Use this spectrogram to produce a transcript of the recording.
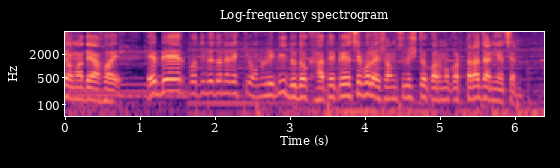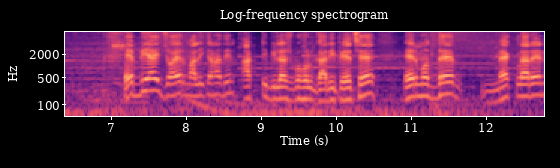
জমা দেওয়া হয়। এফবিআই এর প্রতিবেদনের একটি অনুলিপি দুদক হাতে পেয়েছে বলে সংশ্লিষ্ট কর্মকর্তারা জানিয়েছেন। এফবিআই জয়ের মালিকানাধীন আটটি বিলাসবহুল গাড়ি পেয়েছে। এর মধ্যে ম্যাকলারেন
